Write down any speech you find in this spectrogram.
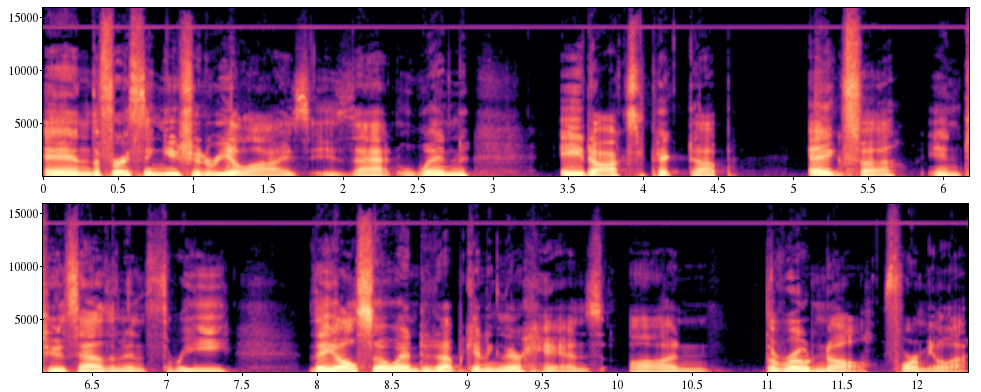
And the first thing you should realize is that when ADOX picked up Agfa in 2003, they also ended up getting their hands on the Rodinal formula,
